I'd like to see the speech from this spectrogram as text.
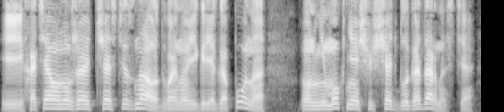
И хотя он уже отчасти знал о двойной игре Гапона, он не мог не ощущать благодарности –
